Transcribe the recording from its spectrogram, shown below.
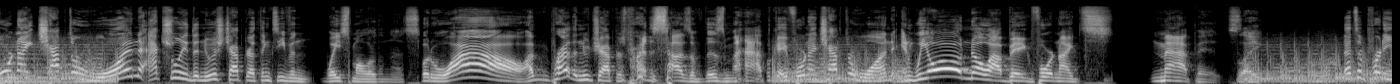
Fortnite Chapter 1? Actually, the newest chapter I think is even way smaller than this. But wow, I'm probably the new chapter is probably the size of this map. Okay, Fortnite Chapter 1, and we all know how big Fortnite's map is. Like, that's a pretty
